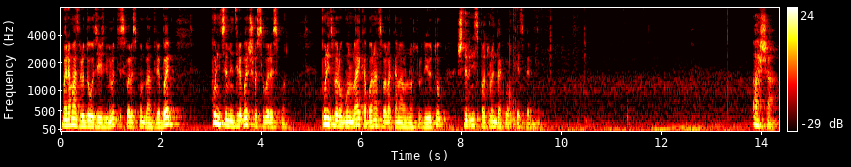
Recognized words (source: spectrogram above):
Mai rămas vreo 20 de minute să vă răspund la întrebări. Puneți-mi întrebări și o să vă răspund. Puneți, vă rog, un like, abonați-vă la canalul nostru de YouTube și deveniți patroni dacă vă puteți permite. Așa.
